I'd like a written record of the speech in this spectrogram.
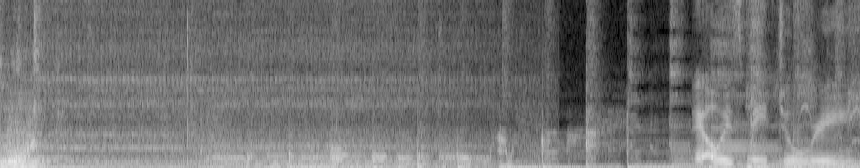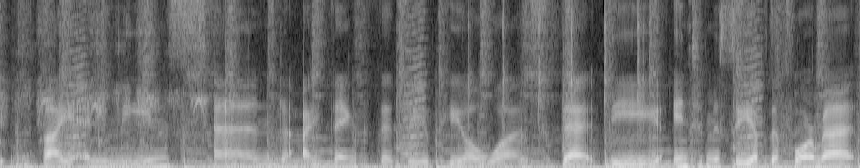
I always made jewelry by any means and I think that the appeal was that the intimacy of the format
